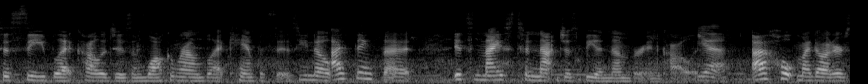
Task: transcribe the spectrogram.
to see black colleges and walk around black campuses. You know, I think that it's nice to not just be a number in college. Yeah. I hope my daughters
